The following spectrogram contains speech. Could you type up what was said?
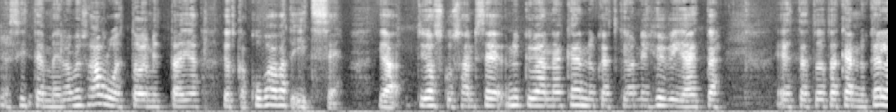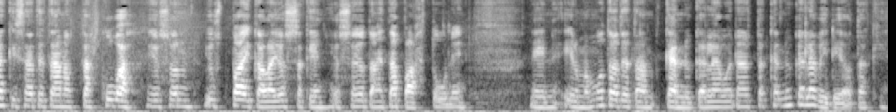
Ja sitten meillä on myös aluetoimittajia, jotka kuvaavat itse. Ja joskushan se, nykyään nämä kännykätkin on niin hyviä, että, että tuota, kännykälläkin saatetaan ottaa kuva, jos on just paikalla jossakin, jossa jotain tapahtuu, niin, niin ilman muuta otetaan kännykällä ja voidaan ottaa kännykällä videotakin.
